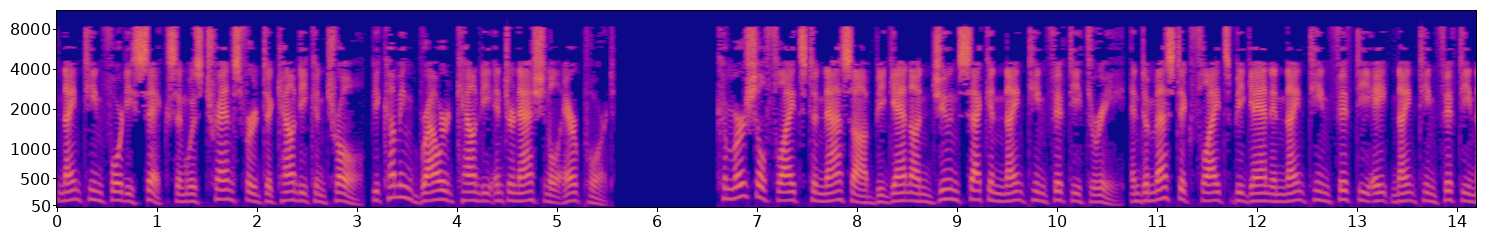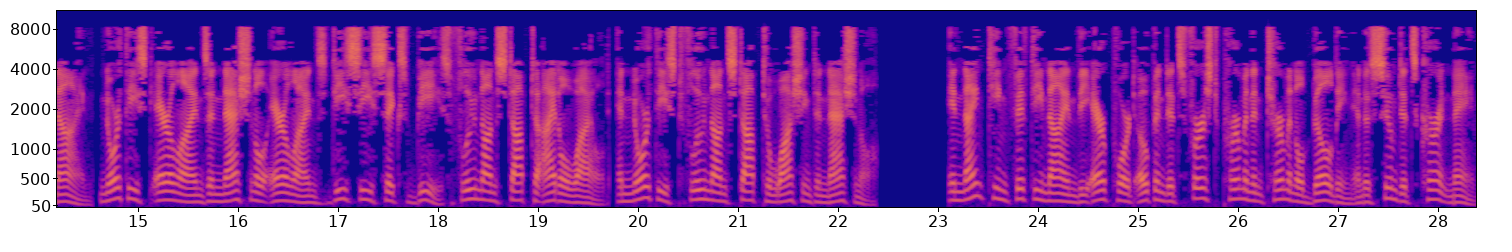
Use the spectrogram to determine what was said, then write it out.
1946 and was transferred to county control, becoming Broward County International Airport. Commercial flights to Nassau began on June 2, 1953, and domestic flights began in 1958–1959. Northeast Airlines and National Airlines DC-6Bs flew nonstop to Idlewild, and Northeast flew nonstop to Washington National. In 1959 the airport opened its first permanent terminal building and assumed its current name.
